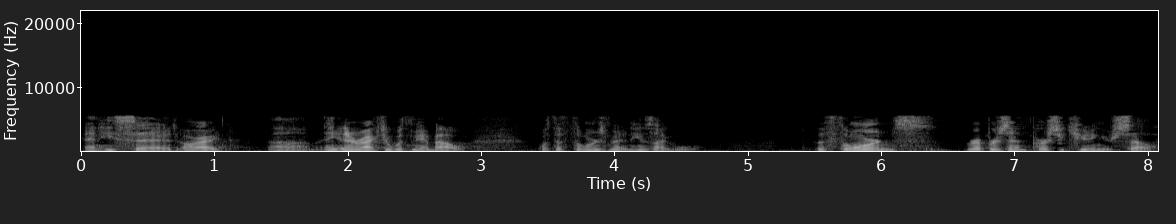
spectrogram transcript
And he said, "All right." Um, and he interacted with me about what the thorns meant, and he was like, "The thorns represent persecuting yourself."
